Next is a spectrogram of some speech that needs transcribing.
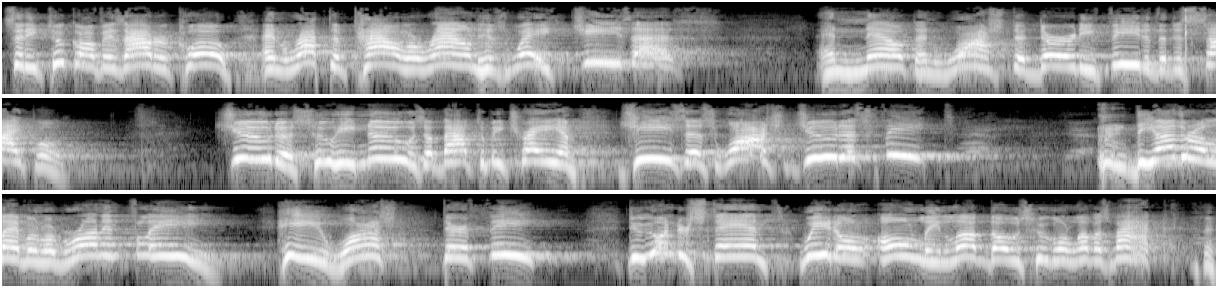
Said he took off his outer clothes and wrapped a towel around his waist. Jesus. And knelt and washed the dirty feet of the disciples. Judas, who he knew was about to betray him, Jesus washed Judas' feet. the other 11 would run and flee. He washed their feet. Do you understand? We don't only love those who are going to love us back.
